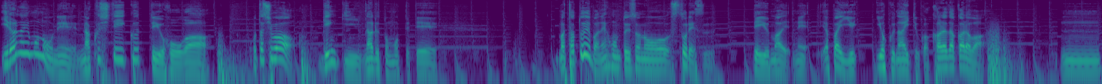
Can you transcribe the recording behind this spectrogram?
いらないものをねなくしていくっていう方が私は元気になると思っててまあ、例えばね本当にそのストレスっていうまあねやっぱり良くないというか体からはうん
